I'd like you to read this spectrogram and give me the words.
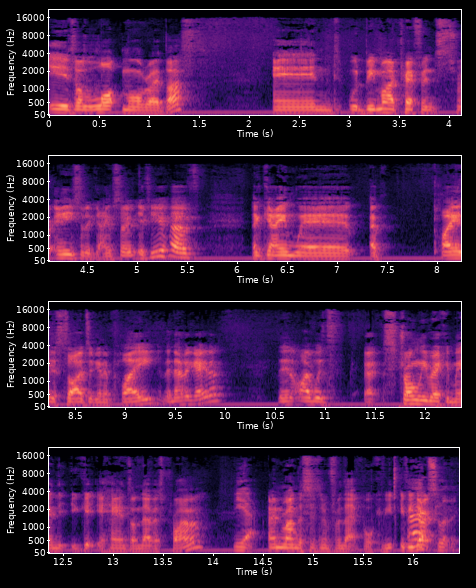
is a lot more robust and would be my preference for any sort of game. So if you have a game where a player decides they're going to play the Navigator, then I would uh, strongly recommend that you get your hands on Navis Primer Yeah. and run the system from that book. If you, if you don't, Absolutely.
